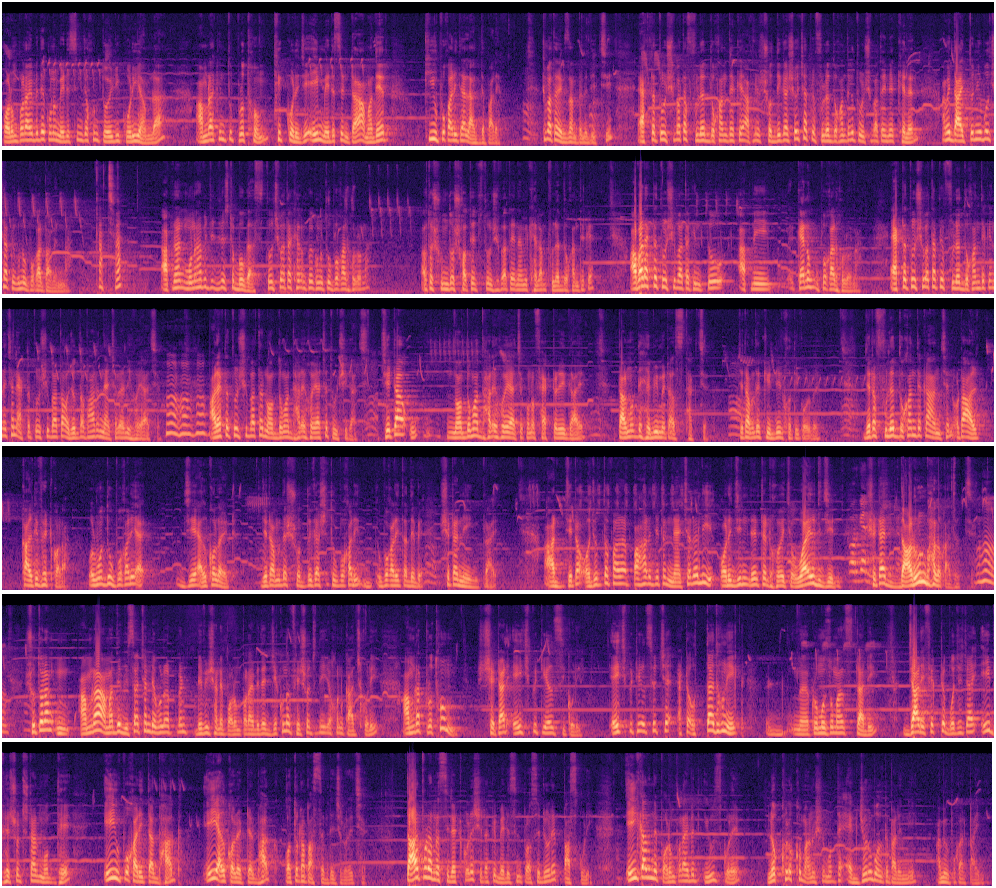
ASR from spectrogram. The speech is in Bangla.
পরম্পরা আয়ুর্বেদে কোনো মেডিসিন যখন তৈরি করি আমরা আমরা কিন্তু প্রথম ঠিক করি যে এই মেডিসিনটা আমাদের কি উপকারিতা লাগতে পারে। তুলসী পাতার এক্সাম্পলে দিচ্ছি। একটা তুলসী পাতা ফুলের দোকান থেকে আপনি সর্দি কাশি হয়েছে আপনি ফুলের দোকান থেকে তুলসী পাতা এনে খেলেন। আমি দায়িত্ব নিয়ে বলছি আপনি কোনো উপকার পাবেন না। আচ্ছা। আপনার মনে হবে যে জিনিসটা বোগাস তুলসী পাতা খেলাম করে কোনো তো উপকার হলো না। অত সুন্দর সতেজ তুলসী পাতা এনে আমি খেলাম ফুলের দোকান থেকে। আবার একটা তুলসী পাতা কিন্তু আপনি কেন উপকার হলো না? একটা তুলসী পাতা আপনি ফুলের দোকান থেকে এনেছেন একটা তুলসী পাতা অযোধ্যা পাহাড়ে ন্যাচারালি হয়ে আছে। আর একটা তুলসী পাতা নর্দমার ধারে হয়ে আছে তুলসী গাছ। যেটা নর্দমার ধারে হয়ে আছে কোনো ফ্যাক্টরির গায়ে তার মধ্যে হেভি মেটালস থাকছে যেটা আমাদের কিডনির ক্ষতি করবে। যেটা ফুলের দোকান থেকে আনছেন ওটা কাল্টিভেট করা। ওর মধ্যে উপকারী যে অ্যালকোলয়েড যেটা আমাদের সর্দি কাশিতে উপকারী উপকারিতা দেবে সেটা নেই প্রায়। আর যেটা অযোধ্যা পাহাড়- যেটা ন্যাচারালি অরিজিনেটেড হয়েছে ওয়াইল্ড জিন সেটা দারুণ ভালো কাজ হচ্ছে। সুতরাং আমরা আমাদের রিসার্চ অ্যান্ড ডেভেলপমেন্ট ডিভিশনে পরম্পরা বেদের যে কোনো ভেষজ নিয়ে যখন কাজ করি আমরা প্রথম সেটার এইচপিটিএলসি করি। এইচপিটিএলসি হচ্ছে একটা অত্যাধুনিক ক্রোমোজোমাল স্টাডি যার এফেক্টে বোঝা যায় এই ভেষজটার মধ্যে এই উপকারিতার ভাগ এই অ্যালকোহলেটের ভাগ কতটা পার্সেন্টেজ রয়েছে। তারপর আমরা সিলেক্ট করে সেটাকে মেডিসিন প্রসিডিওরে পাস করি। এই কারণে পরম্পরা আয়ুর্বেদ ইউজ করে লক্ষ লক্ষ মানুষের মধ্যে একজনও বলতে পারেননি, আমি উপকার পাইনি।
